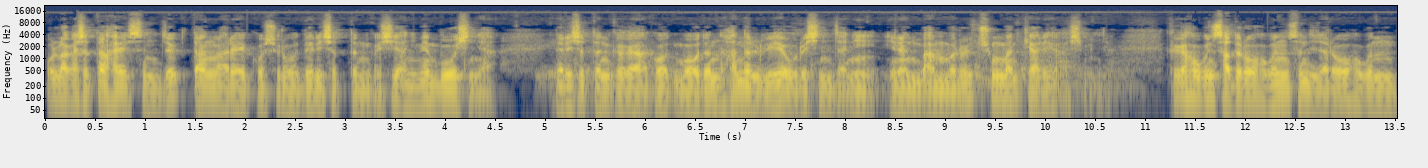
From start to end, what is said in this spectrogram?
올라가셨다 하였은즉 땅 아래 곳으로 내리셨던 것이 아니면 무엇이냐 내리셨던 그가 곧 모든 하늘 위에 오르신 자니 이는 만물을 충만케 하려 하십니다. 그가 혹은 사도로 혹은 선지자로 혹은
